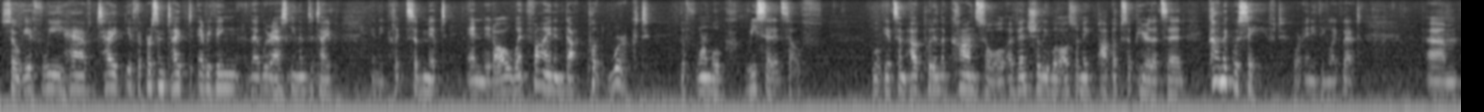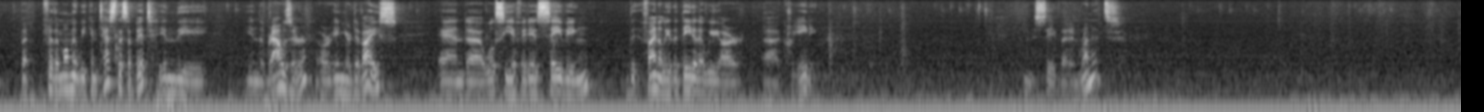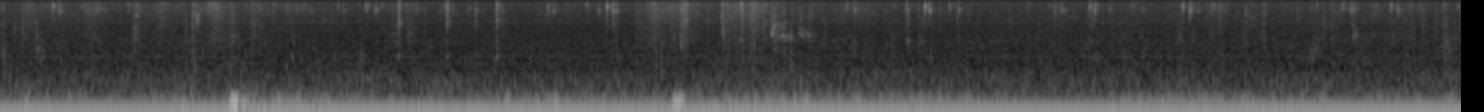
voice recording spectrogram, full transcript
So if we have typed if the person typed everything that we're asking them to type and they clicked submit and it all went fine and dot put worked, the form will reset itself We'll get some output in the console. Eventually, we'll also make pop-ups appear that said, comic was saved, or anything like that. Um, but for the moment, we can test this a bit in the in the browser or in your device, and uh, we'll see if it is saving the, finally the data that we are uh, creating. I'm going to save that and run it.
